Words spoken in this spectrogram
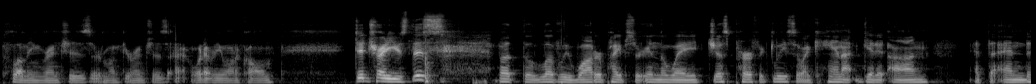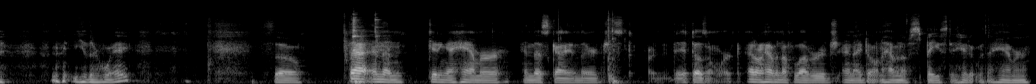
plumbing wrenches or monkey wrenches, uh, whatever you want to call them. Did try to use this, but the lovely water pipes are in the way just perfectly, so I cannot get it on at the end either way. So that and then getting a hammer and this guy in there just it doesn't work. I don't have enough leverage and I don't have enough space to hit it with a hammer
